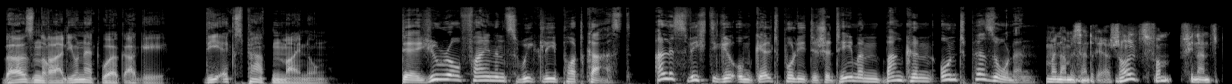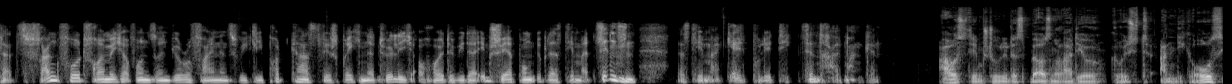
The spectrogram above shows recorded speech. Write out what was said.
Börsenradio Network AG. Die Expertenmeinung. Der Eurofinance Weekly Podcast. Alles Wichtige um geldpolitische Themen, Banken und Personen. Mein Name ist Andreas Scholz vom Finanzplatz Frankfurt. Freue mich auf unseren Eurofinance Weekly Podcast. Wir sprechen natürlich auch heute wieder im Schwerpunkt über das Thema Zinsen, das Thema Geldpolitik, Zentralbanken. Aus dem Studio des Börsenradio grüßt Andi Groß.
